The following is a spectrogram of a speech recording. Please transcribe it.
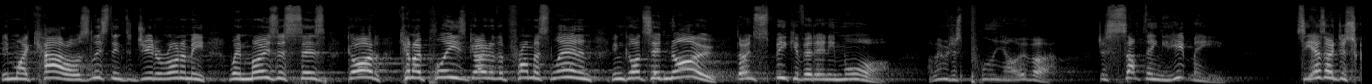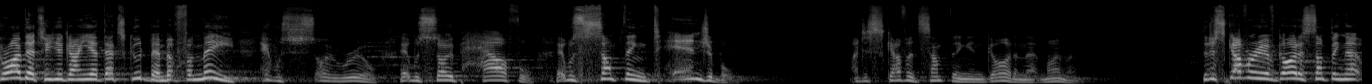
in my car. I was listening to Deuteronomy when Moses says, God, can I please go to the promised land? And, and God said, No, don't speak of it anymore. I remember just pulling over. Just something hit me. See, as I describe that to you, going, Yeah, that's good, Ben. But for me, it was so real. It was so powerful. It was something tangible. I discovered something in God in that moment. The discovery of God is something that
